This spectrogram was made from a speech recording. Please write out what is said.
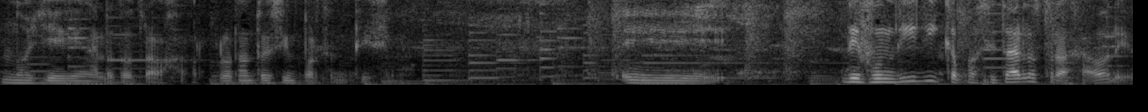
no lleguen al otro trabajador. Por lo tanto es importantísimo. Eh, difundir y capacitar a los trabajadores.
